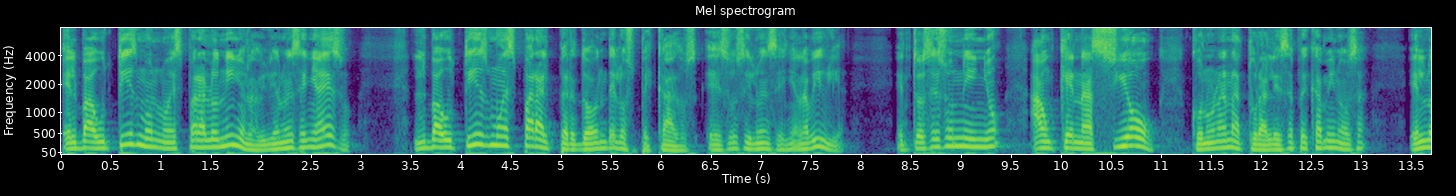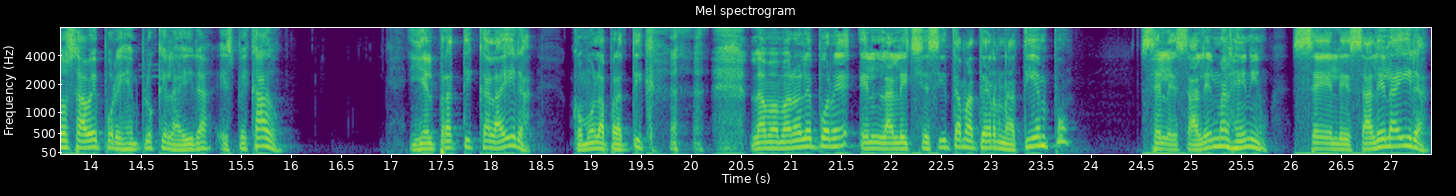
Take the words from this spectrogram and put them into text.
El bautismo no es para los niños, la Biblia no enseña eso. El bautismo es para el perdón de los pecados, eso sí lo enseña la Biblia. Entonces un niño, aunque nació con una naturaleza pecaminosa, él no sabe, por ejemplo, que la ira es pecado. Y él practica la ira. ¿Cómo la practica? la mamá no le pone la lechecita materna a tiempo, se le sale el mal genio, se le sale la ira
